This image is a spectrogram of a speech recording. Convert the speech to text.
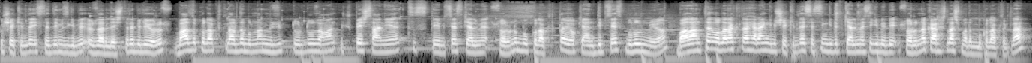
bu şekilde istediğimiz gibi özelleştirebiliyoruz. Bazı kulaklıklarda bulunan müzik durduğu zaman 3-5 saniye tıs diye bir ses gelme sorunu bu kulaklıkta yok. Yani dip ses bulunmuyor. Bağlantı olarak da herhangi bir şekilde sesin gidip gelmesi gibi bir sorunla karşılaşmadım bu kulaklıkla.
